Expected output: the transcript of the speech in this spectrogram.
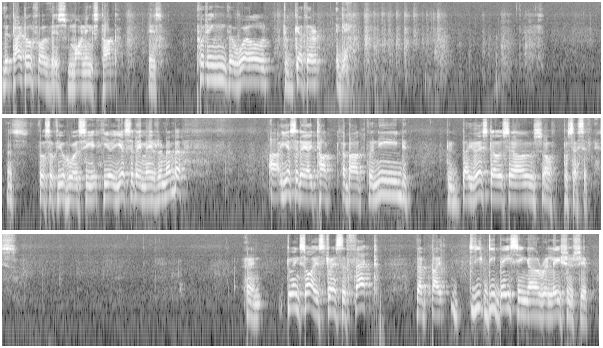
The title for this morning's talk is Putting the World Together Again. As those of you who were here yesterday may remember, uh, yesterday I talked about the need to divest ourselves of possessiveness. And doing so, I stress the fact that by de- debasing our relationship,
